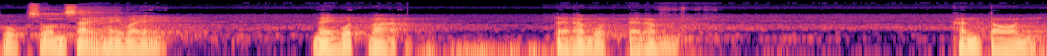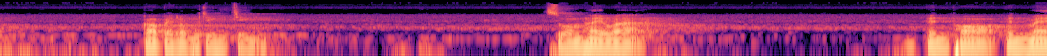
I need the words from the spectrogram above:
ถูกสวมใส่ให้ไว้ ในบทบาท แต่ละบทแต่ละขั้นตอน ก็ไปหลงจริง ๆ สวมให้ว่า เป็นพ่อเป็นแม่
